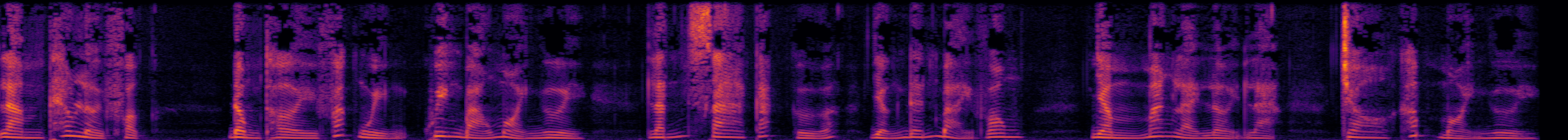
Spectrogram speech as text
làm theo lời Phật, đồng thời phát nguyện khuyên bảo mọi người lánh xa các cửa dẫn đến bại vong nhằm mang lại lợi lạc cho khắp mọi người.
